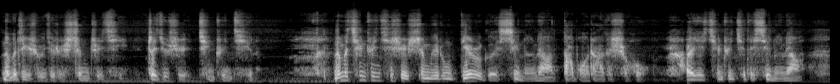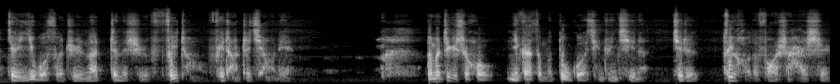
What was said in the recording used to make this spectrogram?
那么这个时候就是生殖期，这就是青春期了。那么青春期是生命中第二个性能量大爆炸的时候。而且青春期的性能量，就一我所知，那真的是非常非常之强烈。那么这个时候，你该怎么度过青春期呢？其实最好的方式还是，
